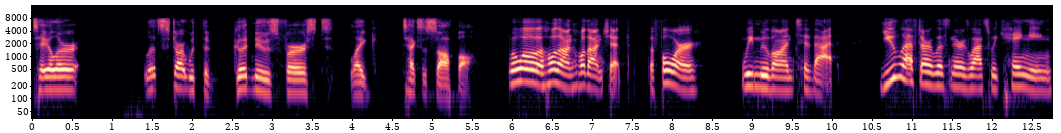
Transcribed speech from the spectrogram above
Taylor, let's start with the good news first, like Texas softball. Whoa, whoa, whoa, hold on, hold on, Chip. Before we move on to that, you left our listeners last week hanging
